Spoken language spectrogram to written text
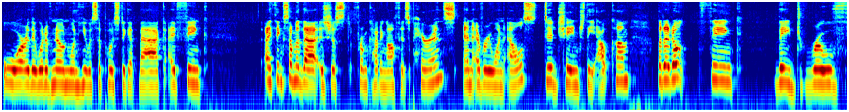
or they would have known when he was supposed to get back. I think I think some of that is just from cutting off his parents and everyone else did change the outcome, but I don't think they drove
